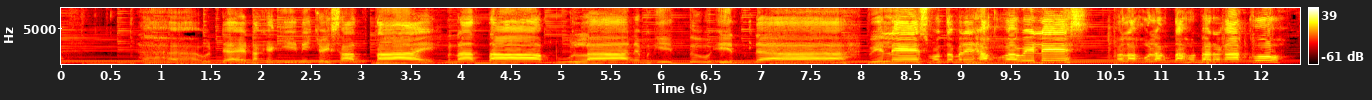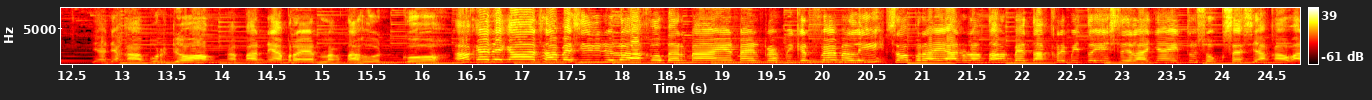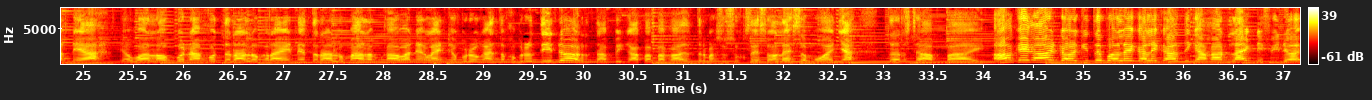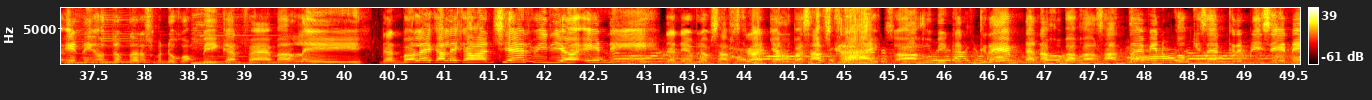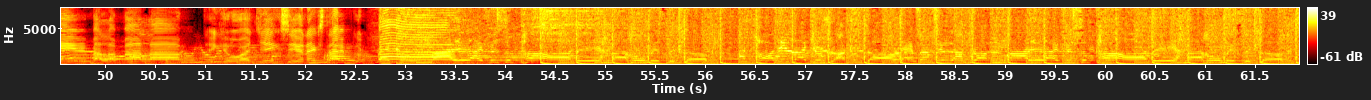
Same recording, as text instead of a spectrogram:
Ah, udah enaknya gini coy santai menatap bulan yang begitu indah. Willis mau temenin aku nggak Willis? Kalau aku ulang tahun bareng aku. Ya dia kabur dong. Kapan ya perayaan ulang tahunku? Oke deh kawan Sampai sini dulu aku bermain Minecraft Weekend Family. So perayaan ulang tahun Beta Cream itu istilahnya itu sukses ya kawan ya. Ya walaupun aku terlalu ngerainnya terlalu malam kawan. Yang lain keburu ngantuk keburu tidur. Tapi nggak apa-apa kalian termasuk sukses Soalnya semuanya tercapai. Oke kawan, kalau gitu boleh kali kalian tinggalkan like di video ini Untuk terus mendukung Beacon Family. Dan boleh kali kalian share video ini. Dan yang belum subscribe jangan lupa subscribe. So aku bikin krim dan aku bakal santai minum cookies and cream di sini malam-malam. Thank you for watching. See you next time. Goodbye. Club.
